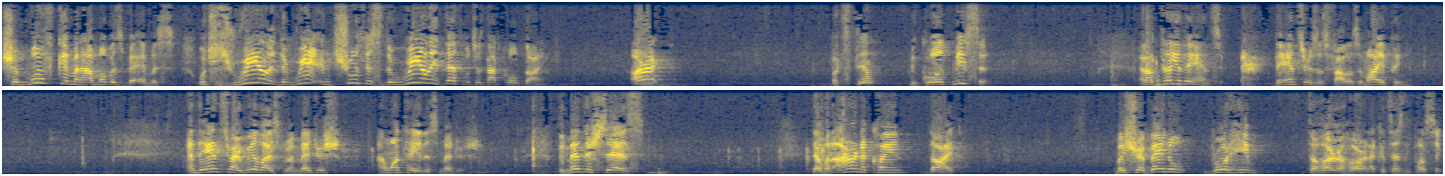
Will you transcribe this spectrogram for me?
Shemufkim and Hamovis be'emes, which is really, the real, in truth, this is the really death which is not called dying. Alright? But still, we call it Misa. And I'll tell you the answer. The answer is as follows, in my opinion. And the answer I realized from a medrash, I want to tell you this medrash. The medrash says that when Aaron HaKoyin died, Moshe Rabbeinu brought him to Har, like it says in Pasuk.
